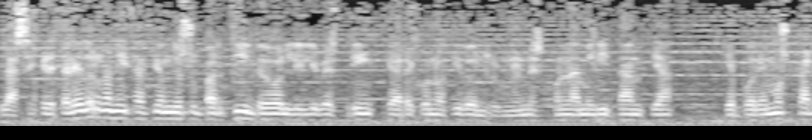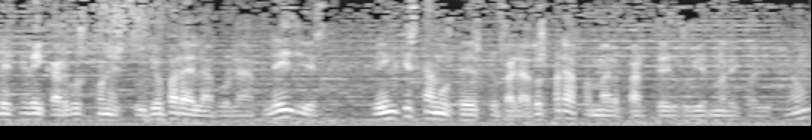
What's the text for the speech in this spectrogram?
La secretaria de organización de su partido, Lili Bestring, que ha reconocido en reuniones con la militancia que Podemos carece de cargos con estudio para elaborar leyes. ¿Creen que están ustedes preparados para formar parte del gobierno de coalición?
